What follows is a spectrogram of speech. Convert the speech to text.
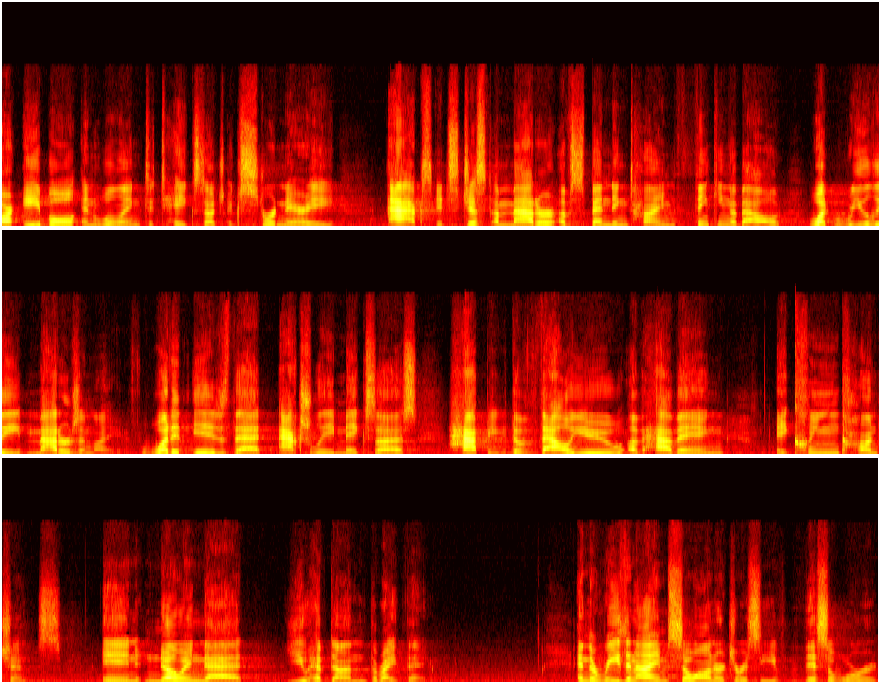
are able and willing to take such extraordinary acts. It's just a matter of spending time thinking about what really matters in life, what it is that actually makes us happy, the value of having a clean conscience in knowing that you have done the right thing. And the reason I'm so honored to receive this award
